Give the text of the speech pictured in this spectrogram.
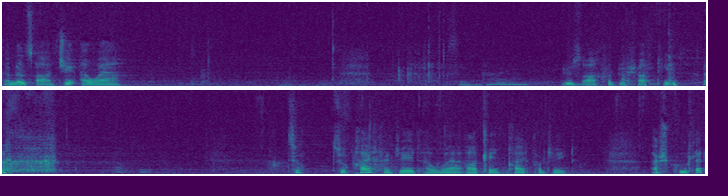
Gandalf's archie awe. Du sagst, wat du schaut hin. Zu, zu krijgerjeet awe, a klein krijgerjeet. As koelet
